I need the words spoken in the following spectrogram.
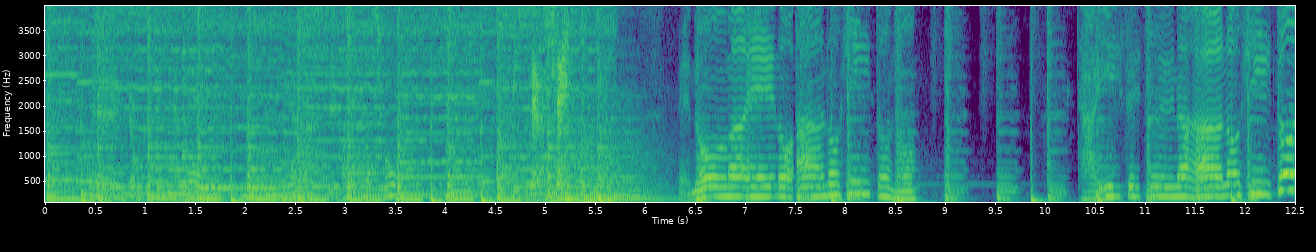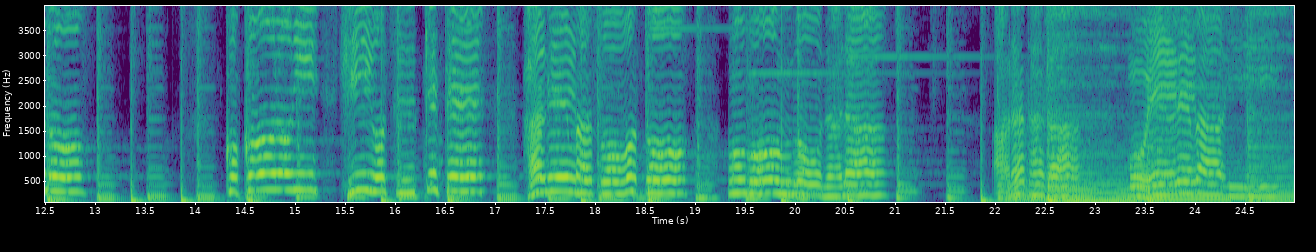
えー今日も素敵なね、皆さんしてまいりましょう。いってらっしゃい。目の前のあの人の大切なあの人の心に火をつけて励まそうと思うのならあなたが燃えればいい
